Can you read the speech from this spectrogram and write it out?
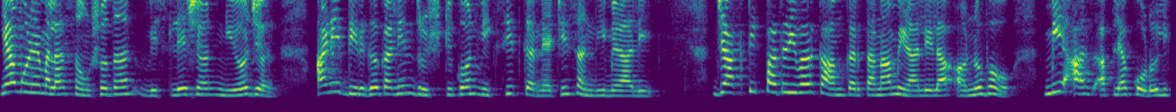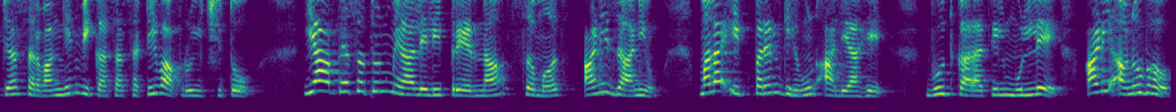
यामुळे मला संशोधन विश्लेषण नियोजन आणि दीर्घकालीन दृष्टिकोन विकसित करण्याची संधी मिळाली. जागतिक पातळीवर काम करताना मिळालेला अनुभव मी आज आपल्या कोडोलीच्या सर्वांगीण विकासासाठी वापरू इच्छितो. या अभ्यासातून मिळालेली प्रेरणा समज आणि जाणीव मला इथपर्यंत घेऊन आली आहे. भूतकाळातील मूल्ये आणि अनुभव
